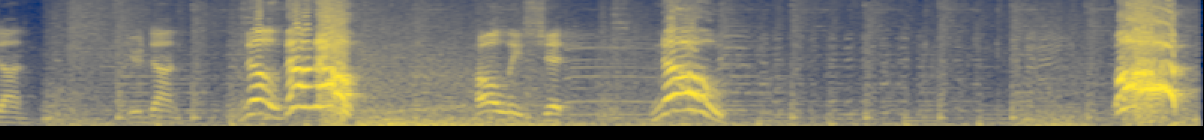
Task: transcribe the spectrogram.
done. You're done. No, no, no! Holy shit. No! Ah!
